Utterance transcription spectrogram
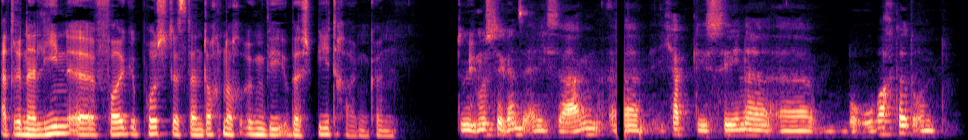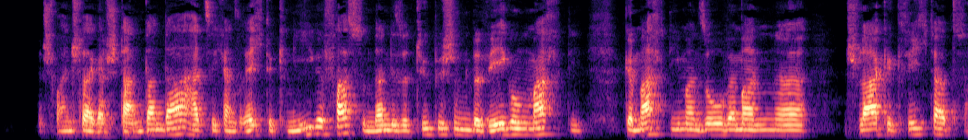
Adrenalin äh, voll gepusht ist, dann doch noch irgendwie übers Spiel tragen können. Du, ich muss dir ganz ehrlich sagen, äh, ich habe die Szene äh, beobachtet und Schweinsteiger stand dann da, hat sich ans rechte Knie gefasst und dann diese typischen Bewegungen macht, die, gemacht, die man so, wenn man äh, Schlag gekriegt hat,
